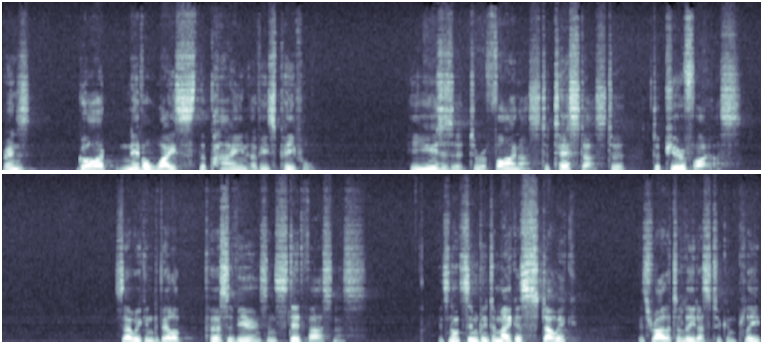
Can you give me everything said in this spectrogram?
Friends, God never wastes the pain of his people. He uses it to refine us, to test us, to, to purify us, so we can develop perseverance and steadfastness. It's not simply to make us stoic, it's rather to lead us to complete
